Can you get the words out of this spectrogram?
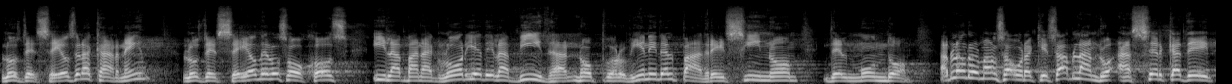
los deseos de la carne, los deseos de los ojos y la vanagloria de la vida no proviene del Padre, sino del mundo. Hablando, hermanos, ahora que está hablando acerca de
